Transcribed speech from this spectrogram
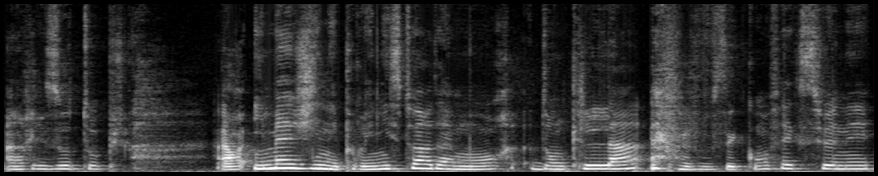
un risotto alors imaginez pour une histoire d'amour, donc là je vous ai confectionné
